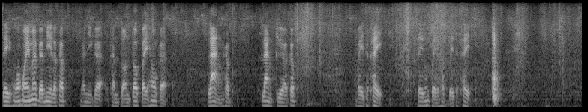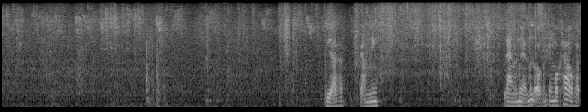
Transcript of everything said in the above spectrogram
ได้หัวหอยมาแบบนี้แล้วครับแล้วนี่ก็ขั้นตอนต่อไปเฮาก็ล่างครับล่างเกลือครับใบตะไคร้ ใส่ลงไปครับใบตะไคร้เกลือครับกำหนึงล้างเหมือกมันออกมันจังบ่เข้าครับ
